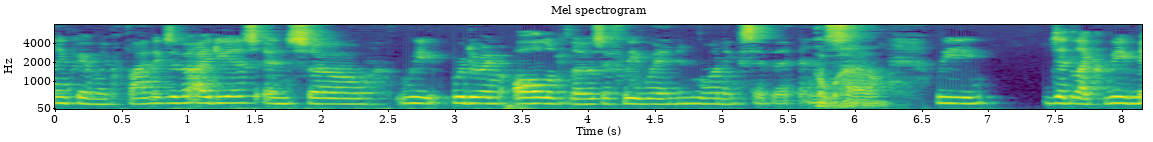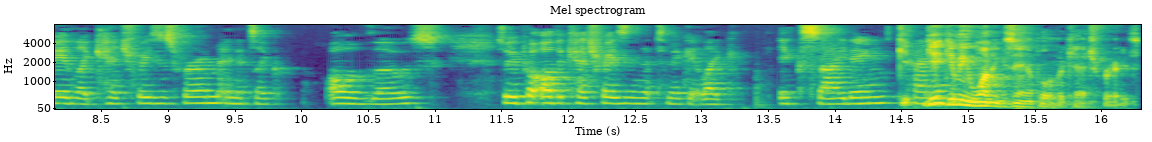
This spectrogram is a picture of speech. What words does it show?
I think we have like five exhibit ideas, and so we we're doing all of those if we win in one exhibit. And Oh, so wow. we did like we made like catchphrases for them, and it's like all of those. So we put all the catchphrases in it to make it like exciting. G- give me one example of a catchphrase.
